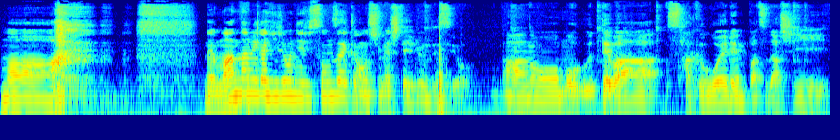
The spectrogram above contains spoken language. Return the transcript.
まあ ね万波が非常に存在感を示しているんですよ。あのもう打てば柵越え連発だし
